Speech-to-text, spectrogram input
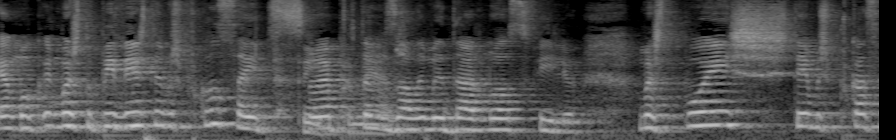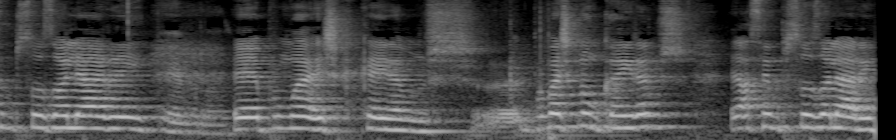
é uma, é uma estupidez termos preconceito. Sim, não é porque estamos a alimentar o nosso filho. Mas depois temos, porque há sempre pessoas a olharem É verdade. É, por mais que queiramos, eh, por mais que não queiramos, há sempre pessoas a olharem.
